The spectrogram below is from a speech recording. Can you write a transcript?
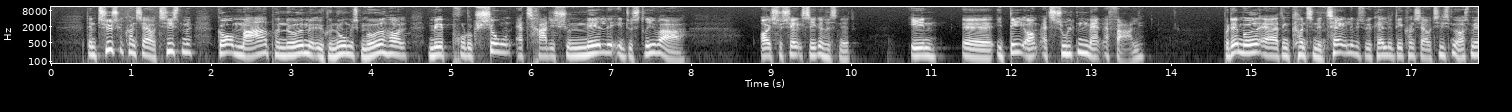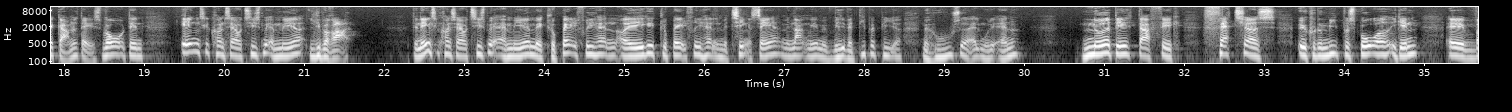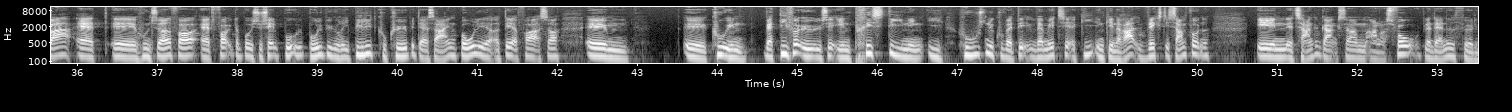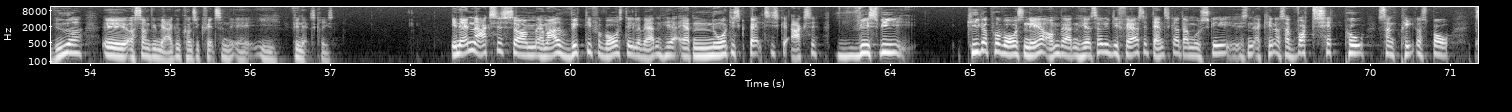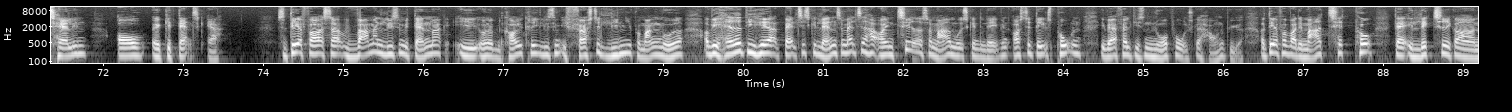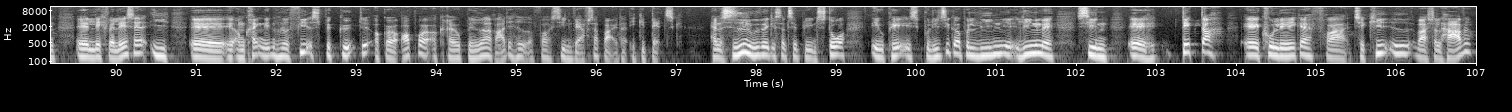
Den tyske konservatisme går meget på noget med økonomisk mådehold, med produktion af traditionelle industrivarer og et socialt sikkerhedsnet. En øh, idé om, at sulten mand er farlig. På den måde er den kontinentale, hvis vi kalder det det, konservatisme også mere gammeldags, hvor den engelske konservatisme er mere liberal. Den engelske konservatisme er mere med global frihandel, og ikke global frihandel med ting og sager, men langt mere med værdipapirer, med huse og alt muligt andet. Noget af det, der fik Thatchers økonomi på sporet igen, øh, var, at øh, hun sørgede for, at folk, der boede i social boligbyggeri, billigt kunne købe deres egen boliger, og derfra så øh, øh, kunne en værdiforøgelse, en prisstigning i husene kunne være, være med til at give en generel vækst i samfundet. En øh, tankegang, som Anders Fogh blandt andet førte videre, øh, og som vi mærkede konsekvenserne af i finanskrisen. En anden akse, som er meget vigtig for vores del af verden her, er den nordisk-baltiske akse. Hvis vi kigger på vores nære omverden her, så er det de færreste danskere, der måske øh, sådan erkender sig, hvor tæt på St. Petersborg, Tallinn og øh, Gdansk er. Så derfor så var man ligesom i Danmark i, under den kolde krig, ligesom i første linje på mange måder. Og vi havde de her baltiske lande, som altid har orienteret sig meget mod Skandinavien, også til dels Polen, i hvert fald de sådan nordpolske havnebyer. Og derfor var det meget tæt på, da elektrikeren øh, Lech Walesa i øh, omkring 1980 begyndte at gøre oprør og kræve bedre rettigheder for sine værfsarbejdere i Gdansk. Han har siden udviklet sig til at blive en stor europæisk politiker på linje, linje med sin øh, digter, øh, kollega fra Tjekkiet, Václav Havel,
